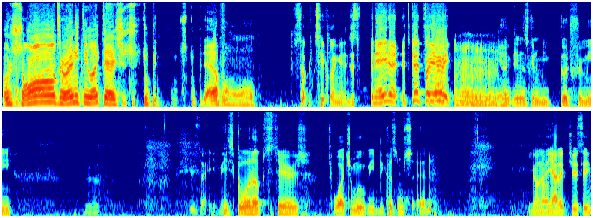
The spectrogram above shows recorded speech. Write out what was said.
or salt or anything like that. It's just a stupid stupid apple. Stop tickling it and just fucking eat it. It's good for you. Mm, you think it's gonna be good for me? Please don't eat me. He's going upstairs to watch a movie because I'm sad. You going in the attic, Juicy?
